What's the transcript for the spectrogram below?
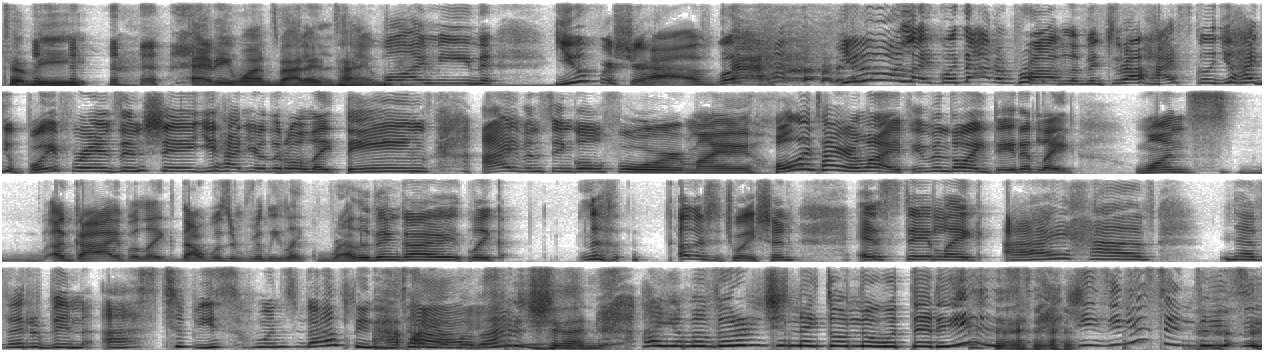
to be anyone's Valentine? Well, I mean, you for sure have. What, you like without a problem. But throughout high school, you had your boyfriends and shit. You had your little like things. I've been single for my whole entire life, even though I dated like once a guy, but like that wasn't really like relevant guy. Like other situation. Instead, like I have never been asked to be someone's Valentine. I am a virgin. I am a virgin. I don't know what that is. She's innocent,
